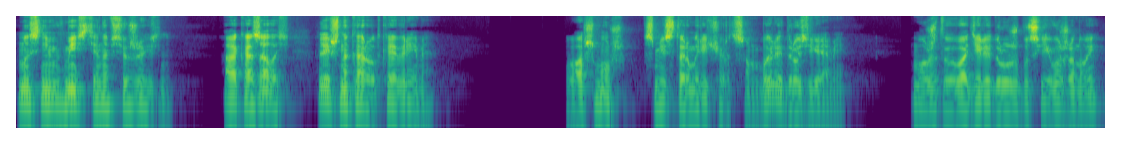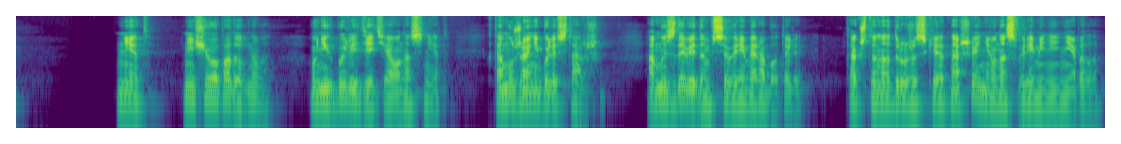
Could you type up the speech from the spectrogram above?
мы с ним вместе на всю жизнь. А оказалось, лишь на короткое время». «Ваш муж с мистером Ричардсом были друзьями? Может, вы водили дружбу с его женой?» «Нет, ничего подобного. У них были дети, а у нас нет. К тому же они были старше. А мы с Дэвидом все время работали так что на дружеские отношения у нас времени не было.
